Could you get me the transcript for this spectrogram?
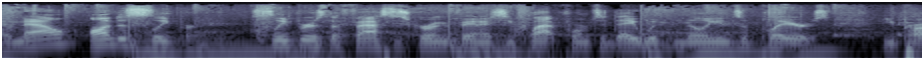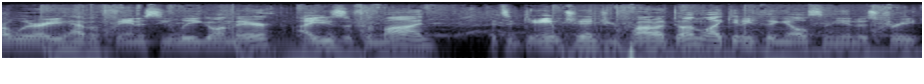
And now, on to Sleeper. Sleeper is the fastest growing fantasy platform today with millions of players. You probably already have a fantasy league on there. I use it for mine. It's a game changing product unlike anything else in the industry,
